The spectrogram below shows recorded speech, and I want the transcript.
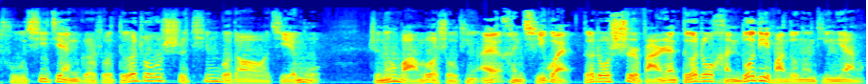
土气剑哥说，德州市听不到节目，只能网络收听。哎，很奇怪，德州市反正德州很多地方都能听见了。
